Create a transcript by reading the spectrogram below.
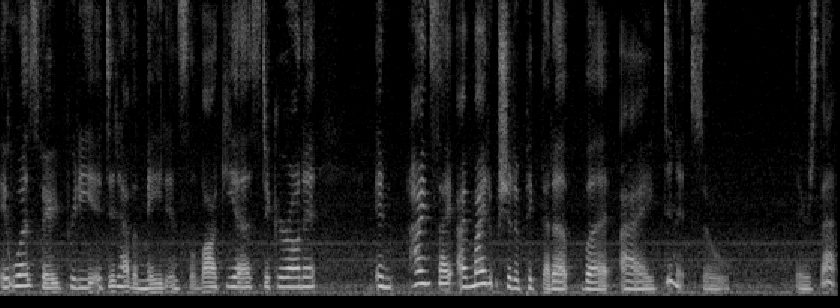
It was very pretty. It did have a made in Slovakia sticker on it. In hindsight, I might should have picked that up, but I didn't. So there's that.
